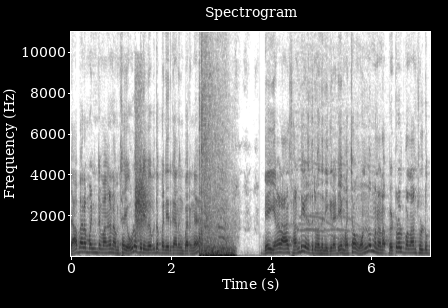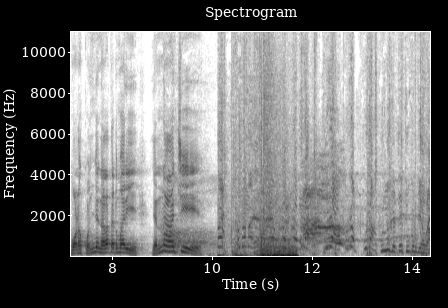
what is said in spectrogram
வியாபாரம் பண்ணிட்டு வாங்க அமிச்சா எவ்வளோ பெரிய விபத்தை பண்ணியிருக்கானுங்க பாருங்க. டேய் என்னடா சண்டை எடுத்துகிட்டு வந்து நிற்கிற மச்சான் ஒன்றும் பண்ணடா பெட்ரோல் போடலான்னு சொல்லிட்டு போனால் கொஞ்சம் நில தடுமாறி என்ன ஆச்சு? புல்லு கட்டே தூக்க முடியாதா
